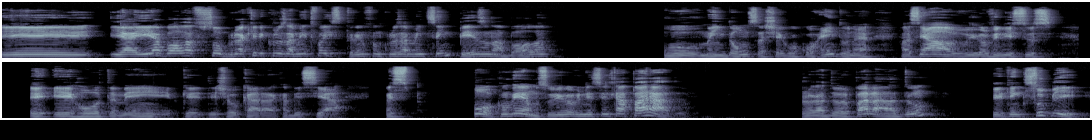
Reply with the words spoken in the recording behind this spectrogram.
E, e aí a bola sobrou, aquele cruzamento foi estranho, foi um cruzamento sem peso na bola. O Mendonça chegou correndo, né? Falou assim: ah, o Igor Vinícius errou também, porque deixou o cara cabecear. Mas, pô, convenhamos, o Igor Vinícius ele tá parado. O jogador parado, ele tem que subir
